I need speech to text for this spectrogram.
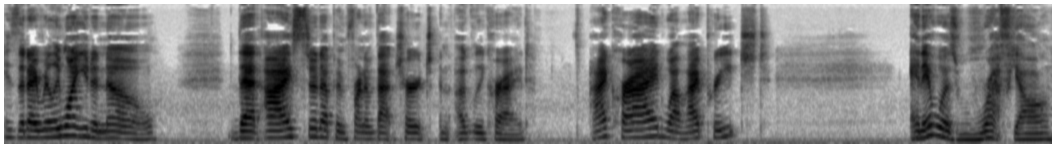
is that I really want you to know that I stood up in front of that church and ugly cried. I cried while I preached and it was rough, y'all.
